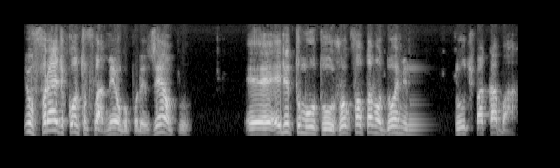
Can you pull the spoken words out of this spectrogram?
E o Fred contra o Flamengo, por exemplo, é, ele tumultuou o jogo, faltavam dois minutos para acabar.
